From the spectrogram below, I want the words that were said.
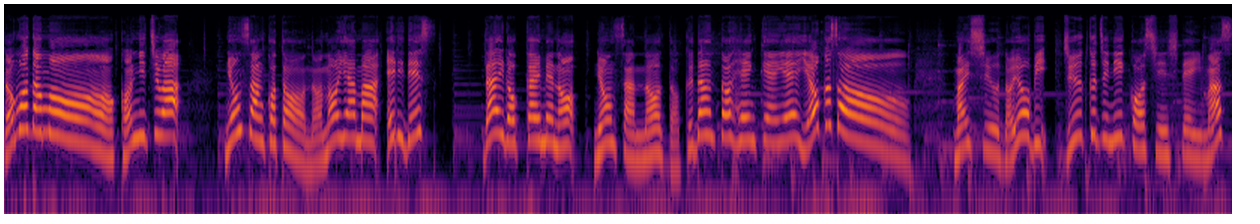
どうもどうも。こんにちは。にょんさんこと野々山えりです。第6回目のにょんさんの独断と偏見へようこそ。毎週土曜日19時に更新しています。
